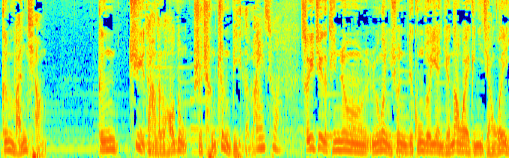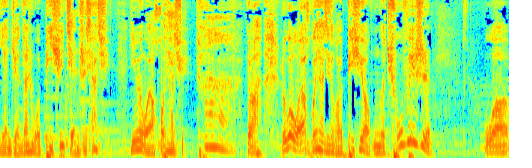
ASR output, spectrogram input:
跟顽强、跟巨大的劳动是成正比的嘛？没错。所以这个听众，如果你说你对工作厌倦，那我也跟你讲，我也厌倦，但是我必须坚持下去，因为我要活下去啊，对吧？如果我要活下去的话，必须要工作，除非是我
